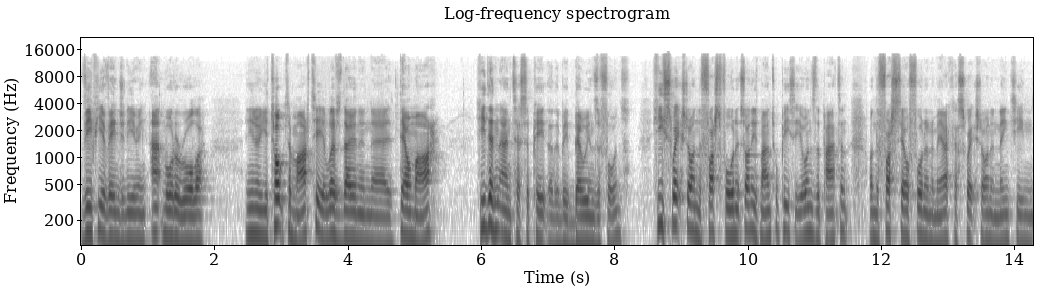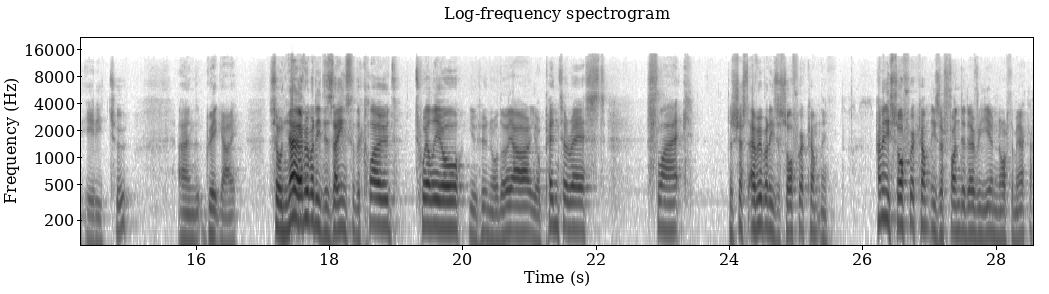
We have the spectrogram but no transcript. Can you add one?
VP of Engineering at Motorola. You know, you talk to Marty, he lives down in uh, Del Mar. He didn't anticipate that there'd be billions of phones. He switched on the first phone, it's on his mantelpiece, he owns the patent on the first cell phone in America, switched on in 1982. And great guy. So now everybody designs for the cloud. Twilio, you who know they are, your Pinterest, Slack. There's just everybody's a software company. How many software companies are funded every year in North America?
